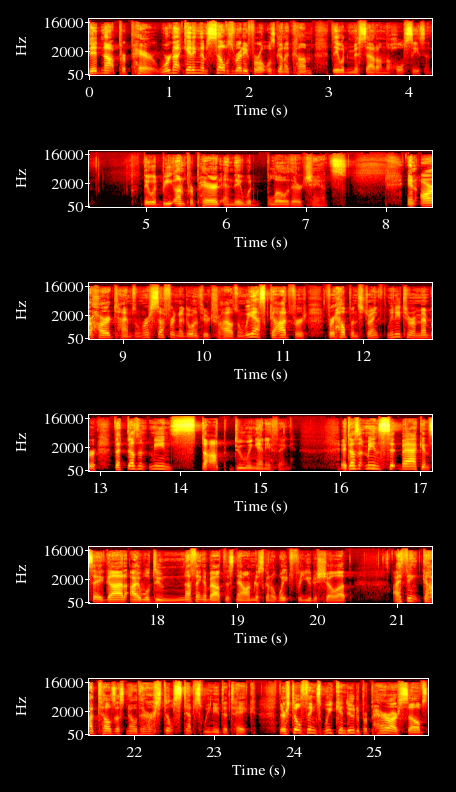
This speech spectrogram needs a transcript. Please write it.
did not prepare, were not getting themselves ready for what was going to come, they would miss out on the whole season. They would be unprepared and they would blow their chance in our hard times, when we're suffering and going through trials, when we ask God for, for help and strength, we need to remember that doesn't mean stop doing anything. It doesn't mean sit back and say, God, I will do nothing about this now. I'm just going to wait for you to show up. I think God tells us, no, there are still steps we need to take. There's still things we can do to prepare ourselves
